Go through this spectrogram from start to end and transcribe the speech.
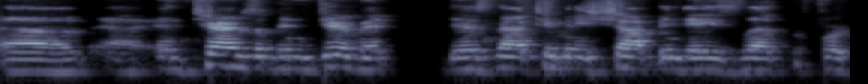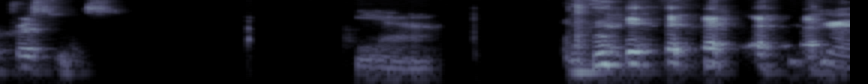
uh, uh, in terms of endearment, there's not too many shopping days left before Christmas. Yeah. So true.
